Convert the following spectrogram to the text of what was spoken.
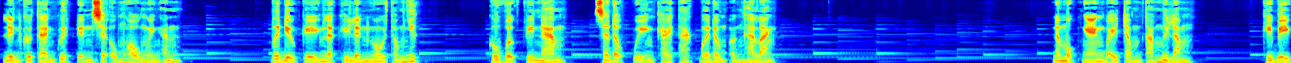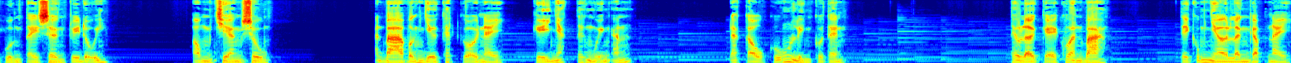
Linh Cotan quyết định sẽ ủng hộ Nguyễn Ánh. Với điều kiện là khi lên ngôi thống nhất, Khu vực phía Nam sẽ độc quyền khai thác bởi Đông Ấn Hà Lan. Năm 1785 Khi bị quân Tây Sơn truy đuổi, Ông Chiang Su, Anh ba vẫn giữ cách gọi này Khi nhắc tới Nguyễn Ánh, Đã cầu cứu Linh Cotan Theo lời kể của anh ba, Thì cũng nhờ lần gặp này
